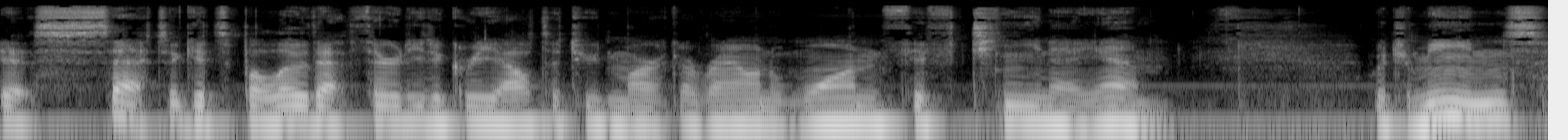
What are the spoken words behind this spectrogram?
it's set, it gets below that 30 degree altitude mark around 1.15 a.m., which means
